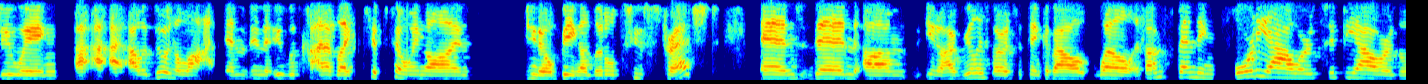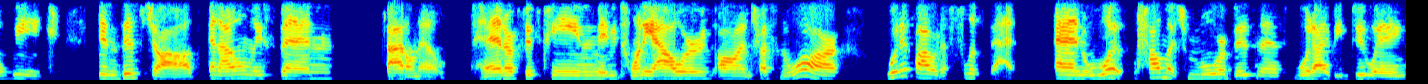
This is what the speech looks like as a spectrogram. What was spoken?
doing. I, I, I was doing a lot, and, and it was kind of like tiptoeing on, you know, being a little too stretched. And then, um, you know, I really started to think about, well, if I'm spending 40 hours, 50 hours a week in this job, and I only spend I don't know, 10 or 15, maybe 20 hours on Tresse Noir, what if I were to flip that? And what, how much more business would I be doing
